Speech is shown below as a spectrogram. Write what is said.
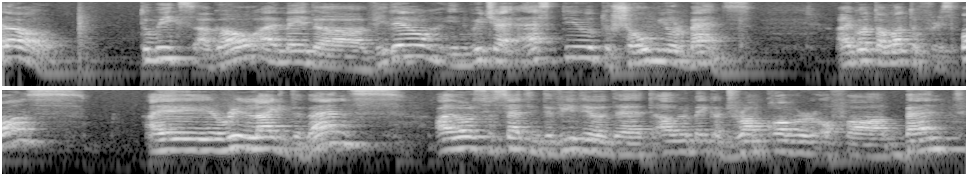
Hello! Two weeks ago I made a video in which I asked you to show me your bands. I got a lot of response. I really liked the bands. I also said in the video that I will make a drum cover of a band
